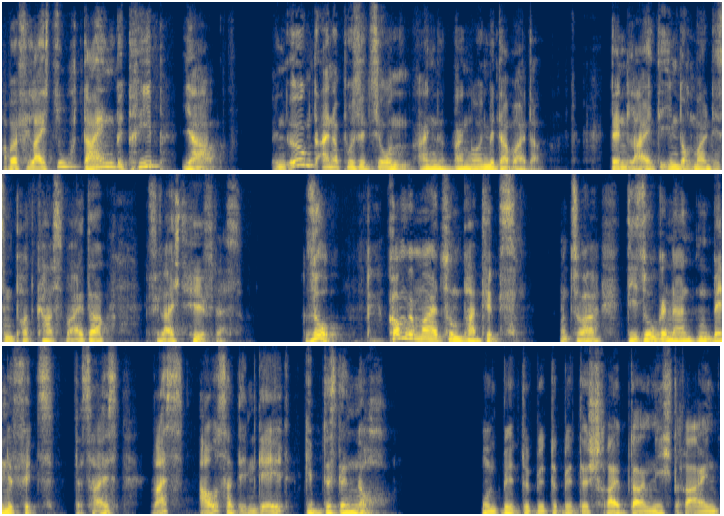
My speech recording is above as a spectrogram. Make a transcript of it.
aber vielleicht sucht dein Betrieb ja in irgendeiner Position einen, einen neuen Mitarbeiter, dann leite ihm doch mal diesen Podcast weiter. Vielleicht hilft das. So, kommen wir mal zu ein paar Tipps. Und zwar die sogenannten Benefits. Das heißt, was außer dem Geld gibt es denn noch? Und bitte, bitte, bitte schreibt da nicht rein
